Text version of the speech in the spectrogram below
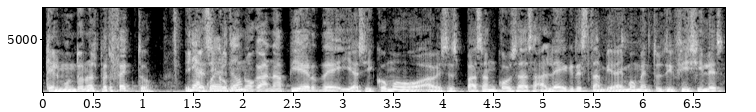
que el mundo no es perfecto y que así como uno gana, pierde y así como a veces pasan cosas alegres, también hay momentos difíciles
